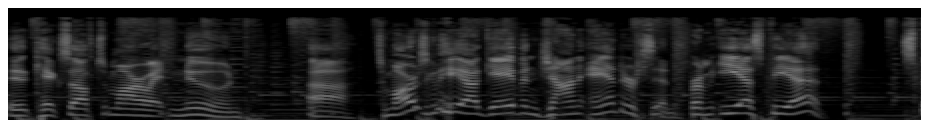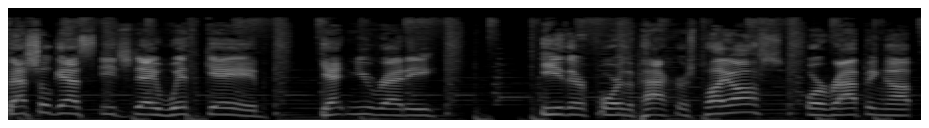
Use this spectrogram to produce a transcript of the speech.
It kicks off tomorrow at noon. Uh, tomorrow's going to be uh, Gabe and John Anderson from ESPN. Special guests each day with Gabe, getting you ready either for the Packers playoffs or wrapping up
